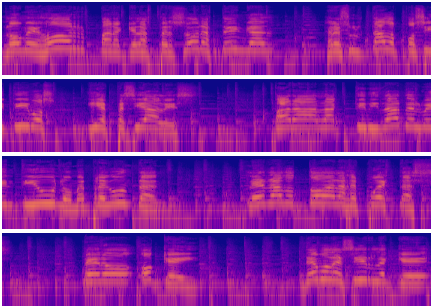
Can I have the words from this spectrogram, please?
lo mejor para que las personas tengan resultados positivos y especiales. Para la actividad del 21, me preguntan, le he dado todas las respuestas, pero ok, debo decirle que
